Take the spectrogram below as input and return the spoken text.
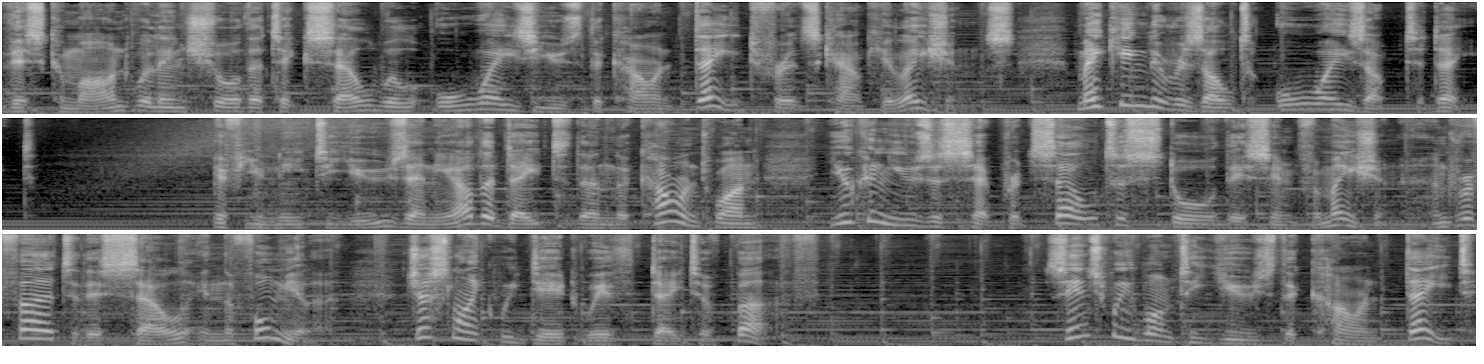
This command will ensure that Excel will always use the current date for its calculations, making the result always up to date. If you need to use any other date than the current one, you can use a separate cell to store this information and refer to this cell in the formula, just like we did with date of birth. Since we want to use the current date,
